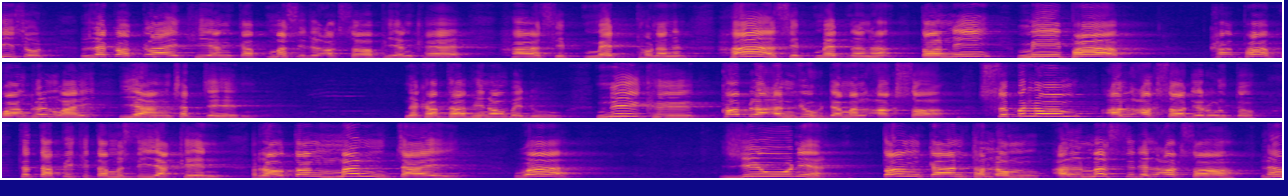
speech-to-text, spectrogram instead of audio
ที่สุดและก็ใกล้เคียงกับมัสยิดอักซอเพียงแค่ 50 เมตร เท่านั้นนั้น50 เมตรนะฮะตอนนี้มีภาพภาพความเคลื่อนไหวอย่างชัดเจนนะครับถ้าพี่น้องไปดู นี่คือกอบละอันยุดัมัลอักซา sebelum al aqsa diruntuh tetapi kita mesti yakin เราต้องมั่นใจว่ายิวเนี่ยต้องการถล่มอัลมัสยิดอัลอักซาแล้ว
